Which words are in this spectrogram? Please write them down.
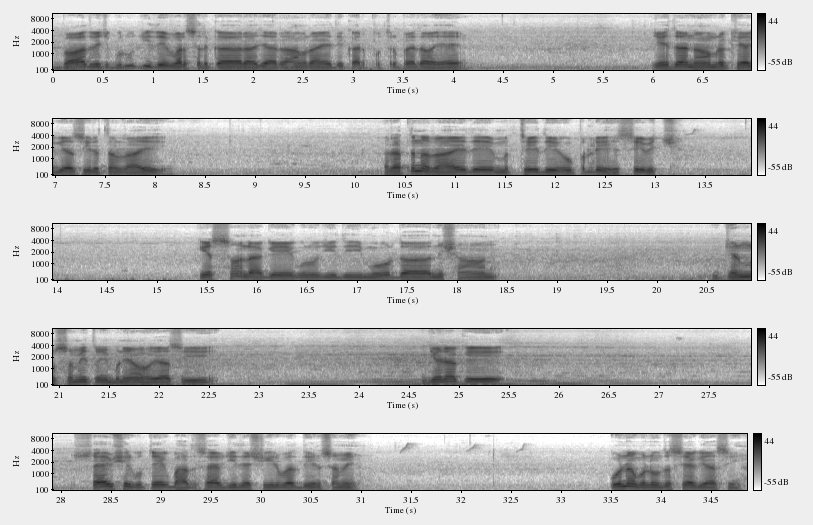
ਬਾਅਦ ਵਿੱਚ ਗੁਰੂ ਜੀ ਦੇ ਵਰ ਸਦਕਾ ਰਾਜਾ ਰਾਮ ਰਾਏ ਦੇ ਘਰ ਪੁੱਤਰ ਪੈਦਾ ਹੋਇਆ ਹੈ। ਜਿਸ ਦਾ ਨਾਮ ਰੱਖਿਆ ਗਿਆ ਸੀ ਰਤਨ ਰਾਏ। ਰਤਨ ਰਾਏ ਦੇ ਮੱਥੇ ਦੇ ਉੱਪਰਲੇ ਹਿੱਸੇ ਵਿੱਚ ਕੇਸਾਂ ਲਾਗੇ ਗੁਰੂ ਜੀ ਦੀ ਮੋਹਰ ਦਾ ਨਿਸ਼ਾਨ ਜਨਮ ਸਮੇਂ ਤੋਂ ਹੀ ਬਣਿਆ ਹੋਇਆ ਸੀ। ਜਿਹੜਾ ਕਿ ਸਾਹਿਬ ਸ਼੍ਰੀ ਗੁਰੂ ਤੇਗ ਬਹਾਦਰ ਸਾਹਿਬ ਜੀ ਦੇ ਆਸ਼ੀਰਵਾਦ ਦੇਣ ਸਮੇਂ ਉਹਨਾਂ ਵੱਲੋਂ ਦੱਸਿਆ ਗਿਆ ਸੀ।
